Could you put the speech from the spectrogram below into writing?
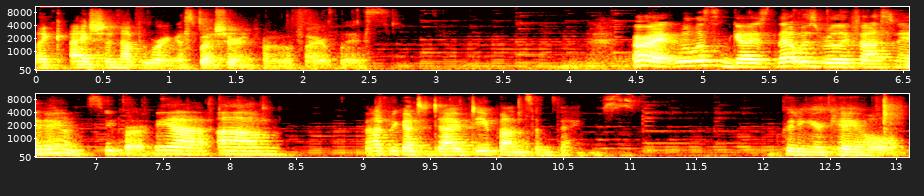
like I should not be wearing a sweatshirt in front of a fireplace. All right, well, listen, guys, that was really fascinating. Yeah, super. Yeah, um, glad we got to dive deep on some things, including your K hole.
